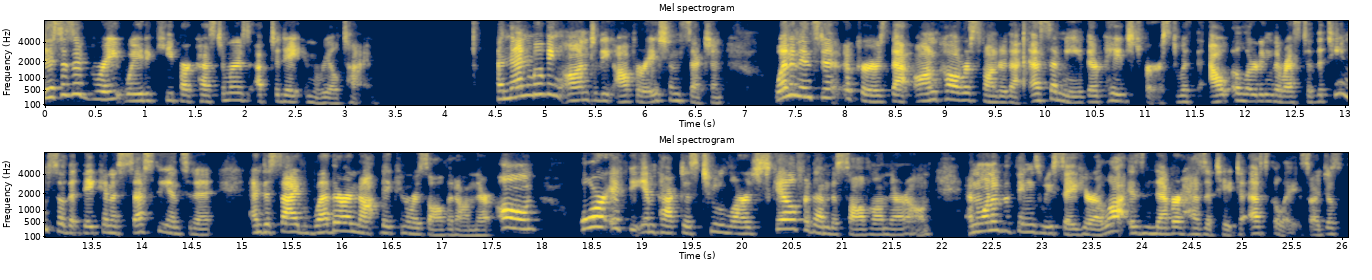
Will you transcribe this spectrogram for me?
This is a great way to keep our customers up to date in real time. And then moving on to the operations section, when an incident occurs, that on-call responder, that SME, they're paged first without alerting the rest of the team so that they can assess the incident and decide whether or not they can resolve it on their own or if the impact is too large scale for them to solve on their own. And one of the things we say here a lot is never hesitate to escalate. So I just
